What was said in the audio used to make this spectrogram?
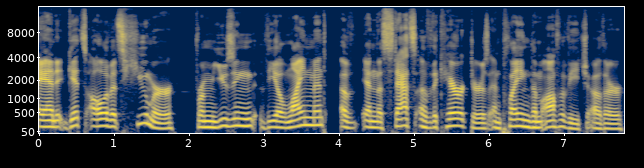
and it gets all of its humor from using the alignment of and the stats of the characters and playing them off of each other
